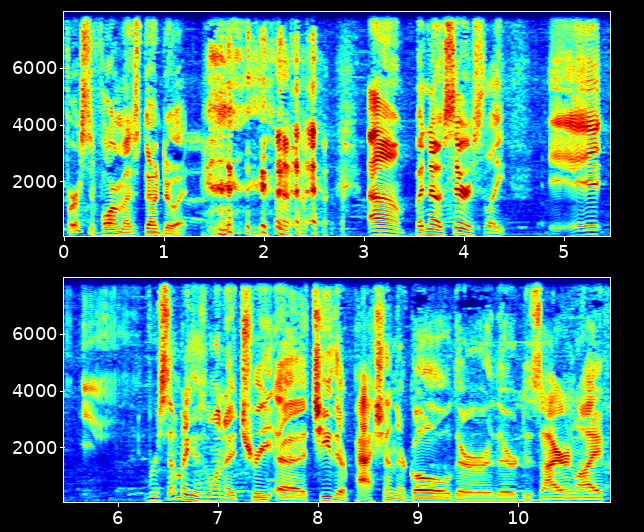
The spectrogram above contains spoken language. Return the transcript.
first and foremost, don't do it. um, but no, seriously, it, for somebody who's want to treat, uh, achieve their passion, their goal, their their desire in life,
